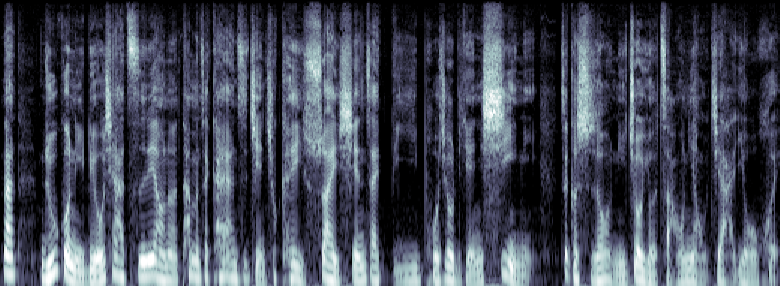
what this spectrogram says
那如果你留下资料呢，他们在开案之前就可以率先在第一波就联系你，这个时候你就有早鸟价优惠。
